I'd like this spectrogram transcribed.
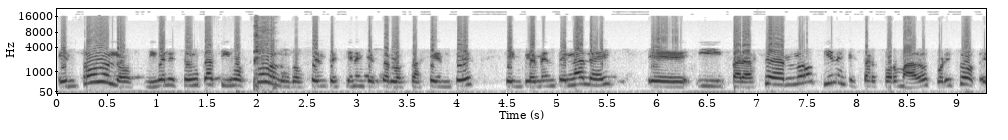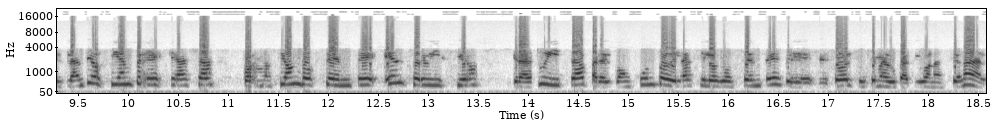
En todos los niveles educativos, todos los docentes tienen que ser los agentes que implementen la ley eh, y para hacerlo tienen que estar formados. Por eso el planteo siempre es que haya formación docente en servicio gratuita para el conjunto de las y los docentes de, de todo el sistema educativo nacional.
